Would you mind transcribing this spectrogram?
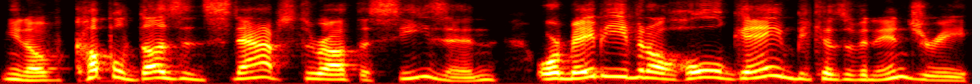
you know, a couple dozen snaps throughout the season, or maybe even a whole game because of an injury,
